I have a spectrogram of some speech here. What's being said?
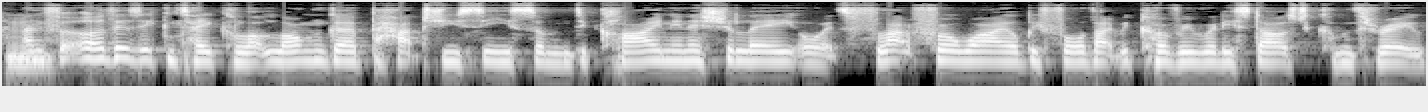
Mm. And for others, it can take a lot longer. Perhaps you see some decline initially or it's flat for a while before that recovery really starts starts to come through.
